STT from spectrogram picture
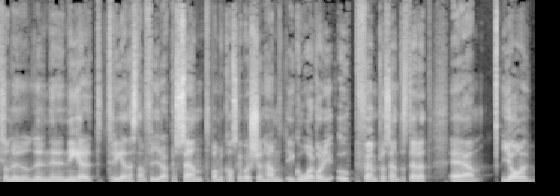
Som nu när den är ner 3, nästan 4 procent på amerikanska börsen. Igår var det ju upp 5 procent istället. Eh, jag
